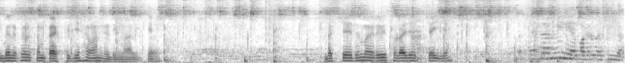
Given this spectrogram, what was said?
ਬਿਲਕੁਲ ਕੰਪੈਕਟ ਜੀ ਹਵਾਨੇ ਦੀ ਮਾਲਕ ਹੈ। ਬੱਚੇ ਇਹਦੇ ਮਗਰ ਵੀ ਥੋੜਾ ਜਿਹਾ ਉੱਚਾ ਹੀ ਆ ਦਾ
